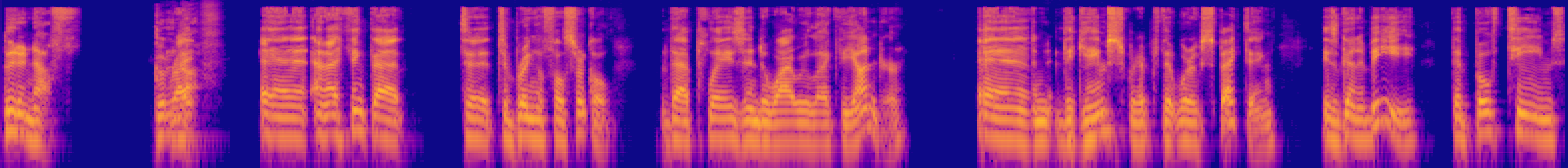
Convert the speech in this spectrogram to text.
Good enough. Good Right. enough. And and I think that to to bring a full circle, that plays into why we like the under. And the game script that we're expecting is going to be that both teams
